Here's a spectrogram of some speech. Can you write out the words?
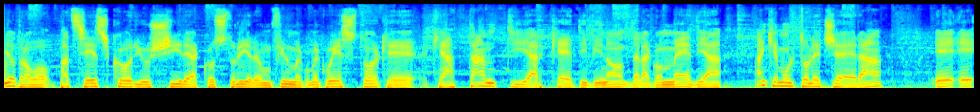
io trovo pazzesco riuscire a costruire un film come questo che, che ha tanti archetipi no, della commedia, anche molto leggera, e, e-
